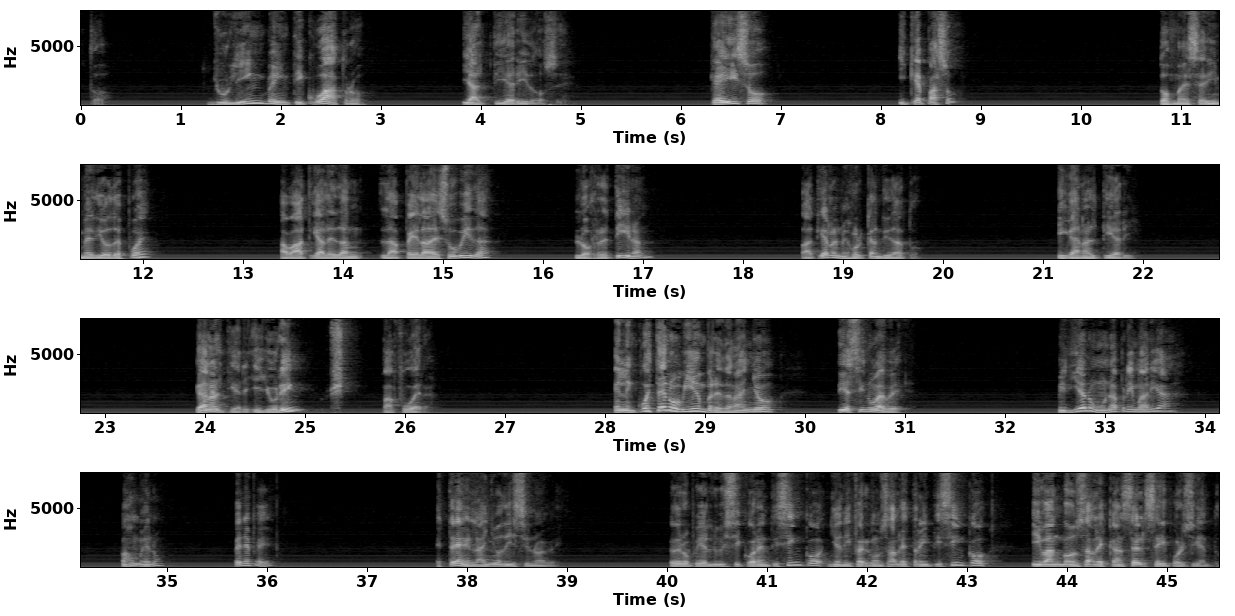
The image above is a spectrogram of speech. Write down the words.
Yulín 24% y Altieri 12%. ¿Qué hizo y qué pasó? Dos meses y medio después, a Batia le dan la pela de su vida, los retiran. Batia era el mejor candidato. Y gana Altieri. Gana Altieri. Y Yulín, para afuera. En la encuesta de noviembre del año 19, midieron una primaria, más o menos, PNP. Este es el año 19. Pedro Pierluisi 45, Jennifer González 35, Iván González Cancel 6%.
